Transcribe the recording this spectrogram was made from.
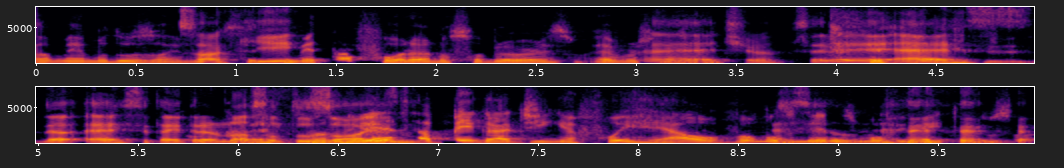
fã mesmo do Zóio, Só mano. Que- metaforando sobre o Everson, É, tio, você vê. É, é, você tá entrando no é assunto E zóio. essa pegadinha foi real? Vamos Essa- ler os movimentos do Zóio.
